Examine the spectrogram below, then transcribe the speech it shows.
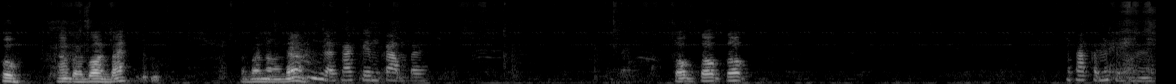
ผู้ห้าไปบ่อนไปไปบ่อนนอนเด้อเหลือพักเต็มกำไป ตกตกตกมาพักกันไม่ถึงนะ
